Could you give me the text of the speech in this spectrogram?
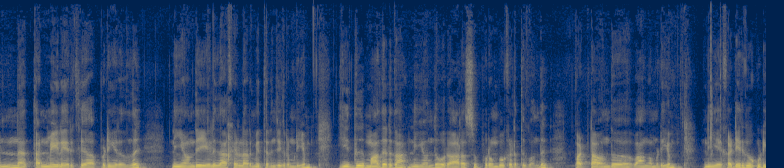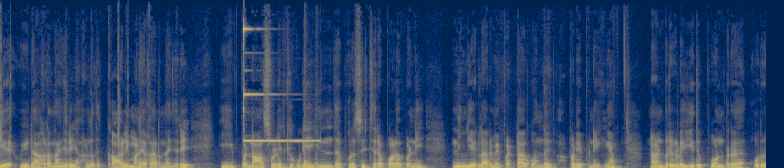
என்ன தன்மையில் இருக்குது அப்படிங்கிறது வந்து நீங்கள் வந்து எளிதாக எல்லாருமே தெரிஞ்சுக்கிற முடியும். இது மாதிரி தான் நீங்கள் வந்து ஒரு அரசு புறம்போக்கு இடத்துக்கு வந்து பட்டா வந்து வாங்க முடியும். நீங்கள் கட்டியிருக்கக்கூடிய வீடாக இருந்தாலும் சரி அல்லது காலி மனையாக இருந்தாலும் சரி இப்போ நான் சொல்லியிருக்கக்கூடிய இந்த ப்ரொசீஜரை ஃபாலோ பண்ணி நீங்கள் எல்லாருமே பட்டாவுக்கு வந்து அப்ளை பண்ணிக்கங்க. நண்பர்களே இது போன்ற ஒரு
